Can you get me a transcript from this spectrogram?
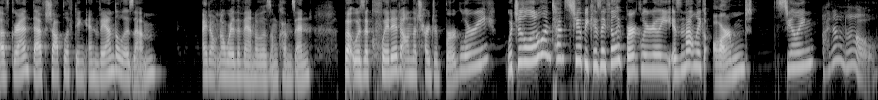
of grand theft, shoplifting, and vandalism. I don't know where the vandalism comes in, but was acquitted on the charge of burglary, which is a little intense too, because I feel like burglary isn't that like armed stealing. I don't know.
